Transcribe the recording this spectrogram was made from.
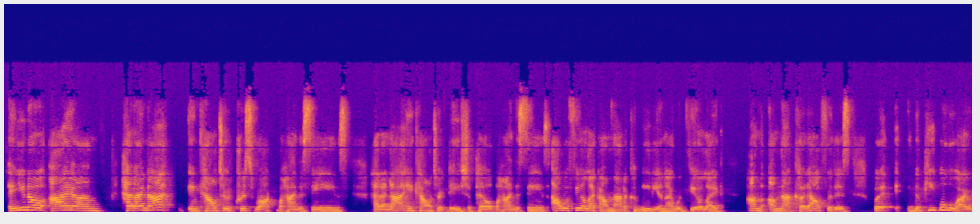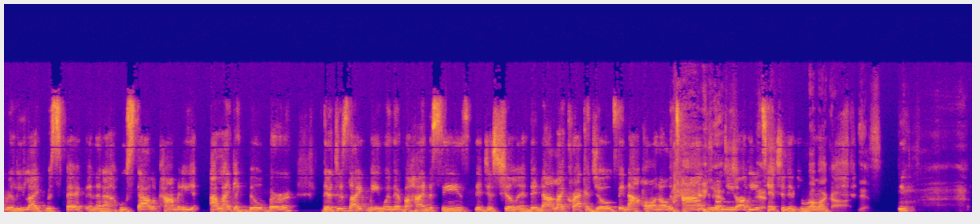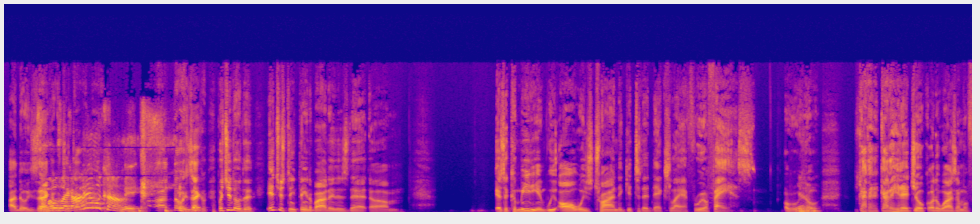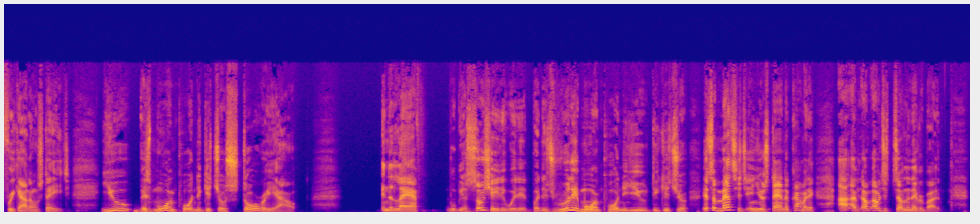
And you know, I um had I not encountered Chris Rock behind the scenes, had I not encountered Dave Chappelle behind the scenes, I would feel like I'm not a comedian. I would feel like I'm I'm not cut out for this. But the people who I really like respect and then I, whose style of comedy I like, like Bill Burr, they're just like me. When they're behind the scenes, they're just chilling. They're not like cracking jokes. They're not on all the time. They yes, don't need all the yes. attention in the room. Oh my God! Yes. It, I know exactly. So I was like, I am about. a comic. I know exactly. But you know, the interesting thing about it is that um, as a comedian, we always trying to get to the next laugh real fast. Or yeah. you know, you gotta gotta hear that joke, otherwise I'm gonna freak out on stage. You it's more important to get your story out, and the laugh will be associated with it, but it's really more important to you to get your. It's a message in your stand-up comedy. I, I, I'm just telling everybody,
